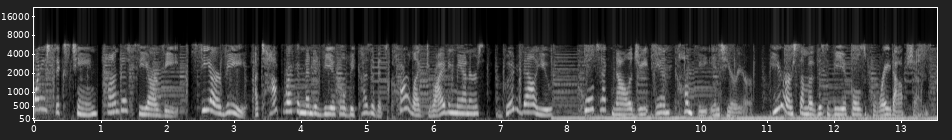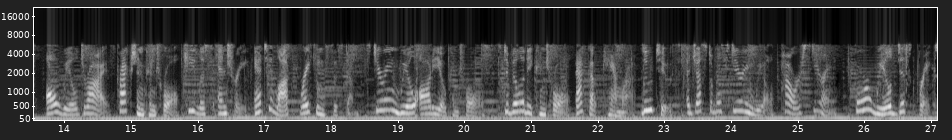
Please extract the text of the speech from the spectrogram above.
2016 Honda CRV. CRV, a top recommended vehicle because of its car-like driving manners, good value, cool technology, and comfy interior. Here are some of this vehicle's great options. All-wheel drive, traction control, keyless entry, anti-lock braking system, steering wheel audio controls, stability control, backup camera, Bluetooth, adjustable steering wheel, power steering, four-wheel disc brakes,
